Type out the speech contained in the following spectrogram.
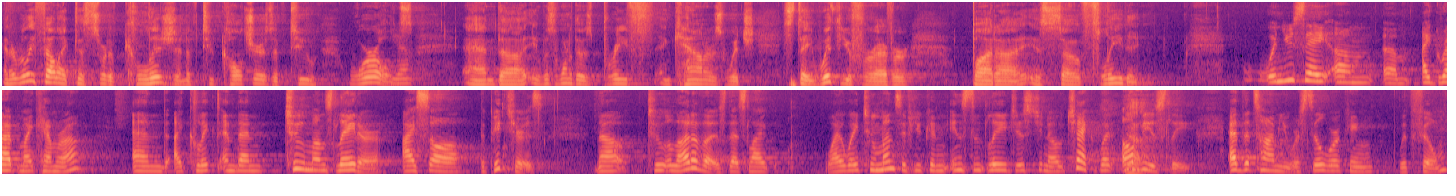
And it really felt like this sort of collision of two cultures, of two worlds. And uh, it was one of those brief encounters which stay with you forever, but uh, is so fleeting. When you say, um, um, I grabbed my camera and I clicked, and then two months later, I saw the pictures. Now, to a lot of us, that's like, why wait two months if you can instantly just, you know, check? But obviously, at the time, you were still working with film.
